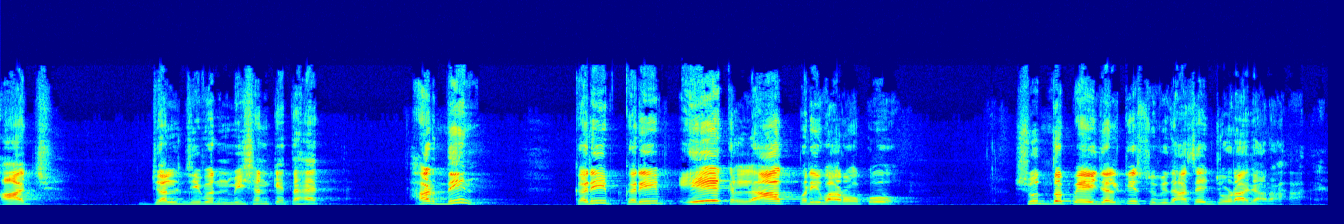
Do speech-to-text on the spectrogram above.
आज जल जीवन मिशन के तहत हर दिन करीब करीब एक लाख परिवारों को शुद्ध पेयजल की सुविधा से जोड़ा जा रहा है।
